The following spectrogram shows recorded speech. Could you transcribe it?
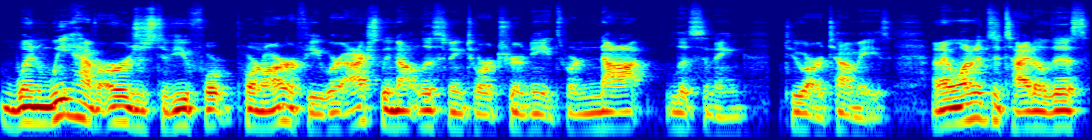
when we have urges to view for pornography, we're actually not listening to our true needs. We're not listening to our tummies. And I wanted to title this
